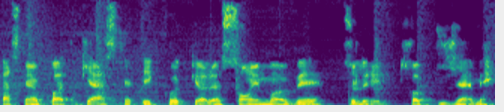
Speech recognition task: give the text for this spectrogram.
Parce qu'un podcast que tu écoutes, que le son est mauvais, tu le réécouteras plus jamais.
